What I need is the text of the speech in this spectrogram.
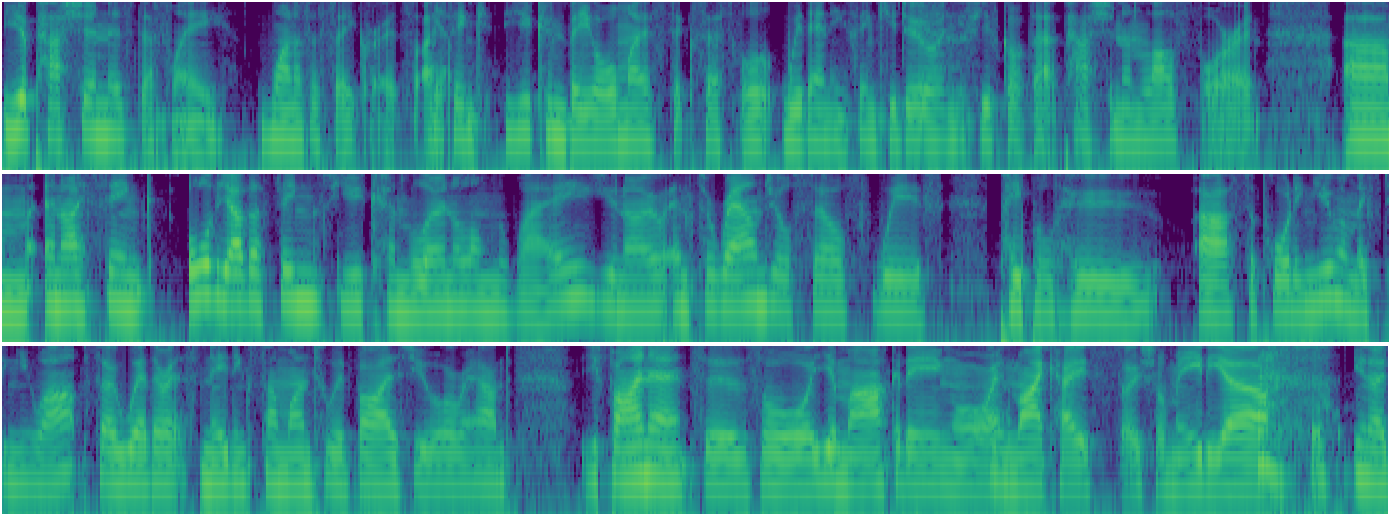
your passion is definitely one of the secrets. I Yep. think you can be almost successful with anything you do, and if you've got that passion and love for it. Um, and I think all the other things you can learn along the way, you know, and surround yourself with people who are supporting you and lifting you up. So whether it's needing someone to advise you around your finances or your marketing, or in my case, social media, you know,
